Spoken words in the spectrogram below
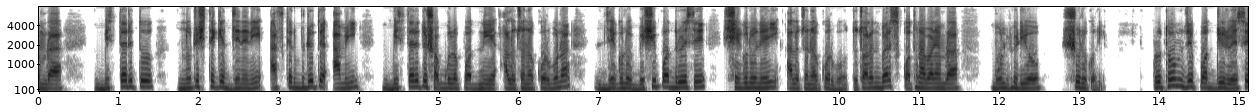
আমরা বিস্তারিত নোটিশ থেকে জেনে নিই। আজকের ভিডিওতে আমি বিস্তারিত সবগুলো পদ নিয়ে আলোচনা করব না। যেগুলো বেশি পদ রয়েছে, সেগুলো নিয়েই আলোচনা করব। তো চলেন ব্যাস কথা না বাড়ে আমরা মূল ভিডিও শুরু করি। প্রথম যে পদটি রয়েছে,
